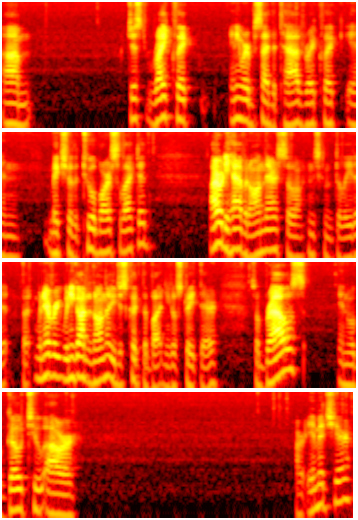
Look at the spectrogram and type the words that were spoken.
um, just right click anywhere beside the tabs, right click and make sure the toolbar is selected. I already have it on there, so I'm just going to delete it. But whenever when you got it on there, you just click the button, you go straight there. So browse, and we'll go to our our image here.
